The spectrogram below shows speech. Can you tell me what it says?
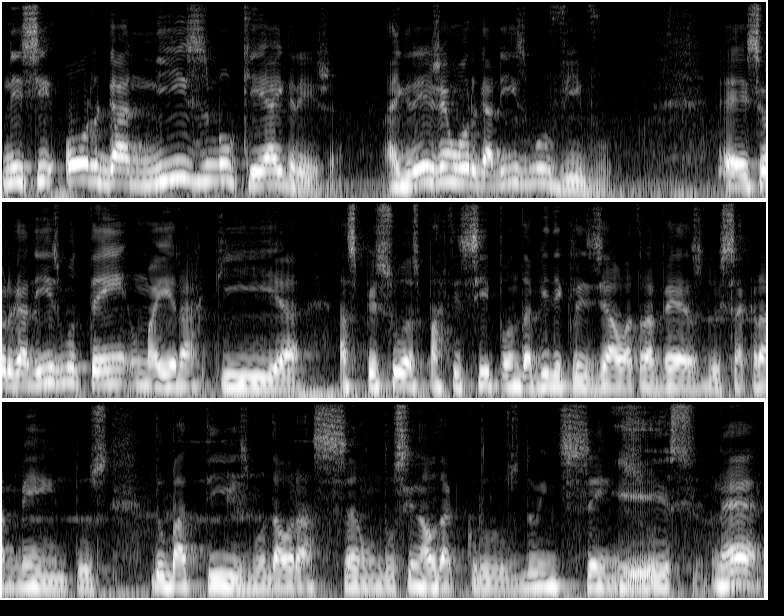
nesse organismo que é a igreja. A igreja é um organismo vivo. esse organismo tem uma hierarquia, as pessoas participam da vida eclesial através dos sacramentos, do batismo, da oração, do sinal da cruz, do incenso, Isso. Né?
